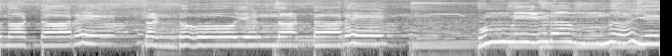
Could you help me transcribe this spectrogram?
നാട്ടാരെ കണ്ടോ എൻ നാട്ടാരെ? ഉണ്ണിടമ്മയെ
